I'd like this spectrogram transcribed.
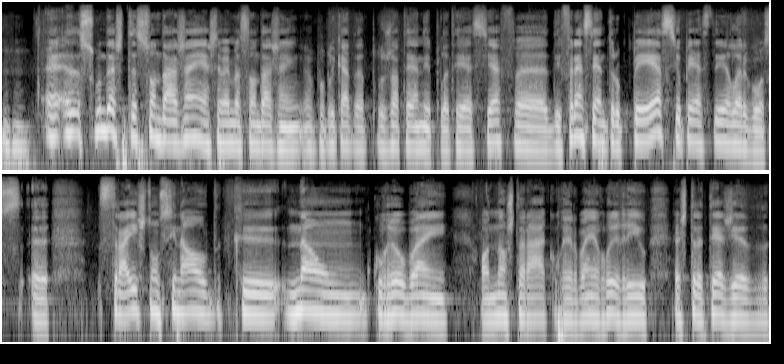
Uhum. Segundo esta sondagem, esta mesma sondagem publicada pelo JN e pela TSF, a diferença entre o PS e o PSD alargou-se. Eh, Será isto um sinal de que não correu bem ou não estará a correr bem a Rui Rio a estratégia de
